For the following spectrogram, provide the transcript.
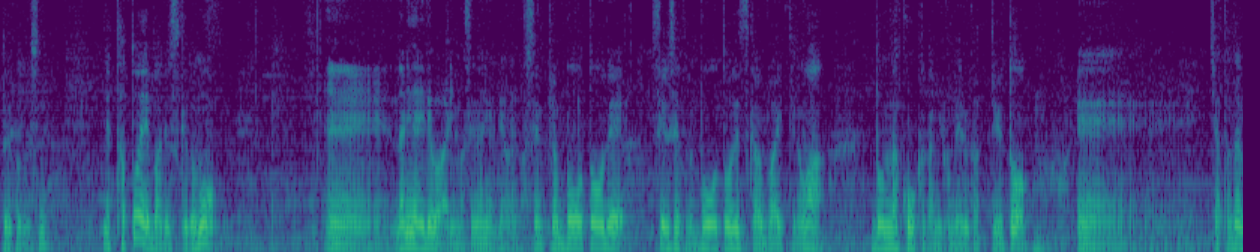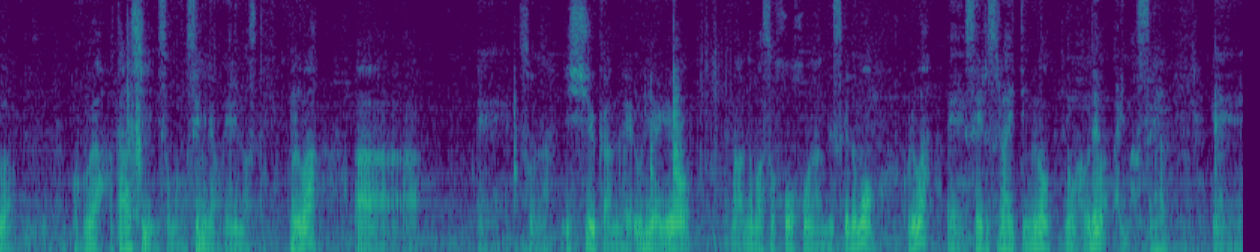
ということですね。で例えばですけども、えー、何々ではありません何々ではありません。っていうのは冒頭でセールセットの冒頭で使う場合っていうのはどんな効果が見込めるかっていうと、えー、じゃあ例えば僕が新しいそのセミナーをやりますと。これは、あえー、そうだな。1週間で売り上げを、まあ、伸ばす方法なんですけどもこれは、えー、セールスライティングのノウハウではありません、え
